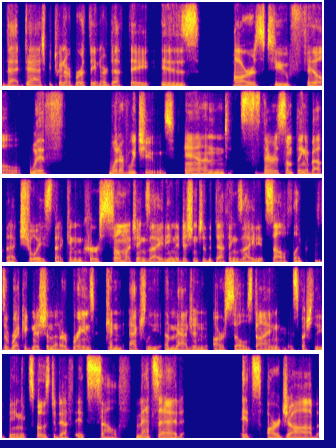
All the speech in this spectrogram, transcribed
that dash between our birth date and our death date is ours to fill with whatever we choose. And there is something about that choice that can incur so much anxiety in addition to the death anxiety itself, like the recognition that our brains can actually imagine ourselves dying, especially being exposed to death itself. That said, it's our job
